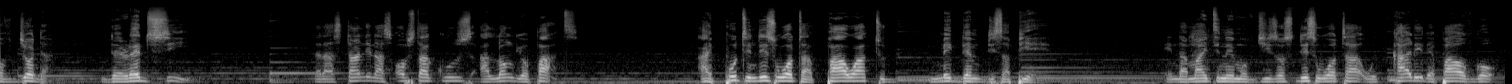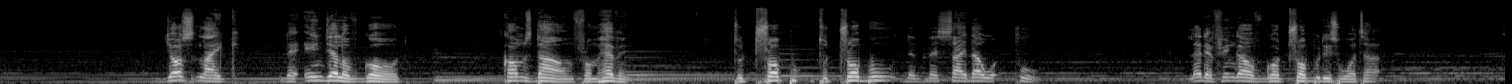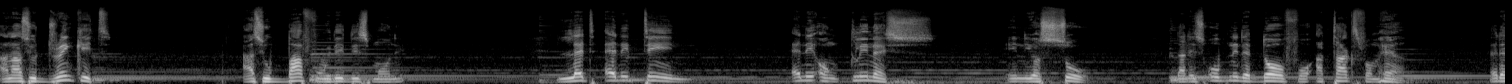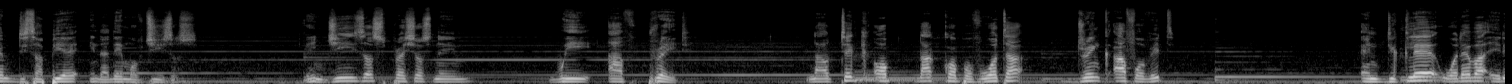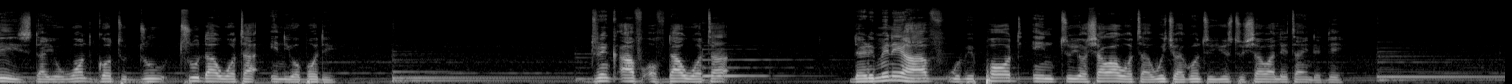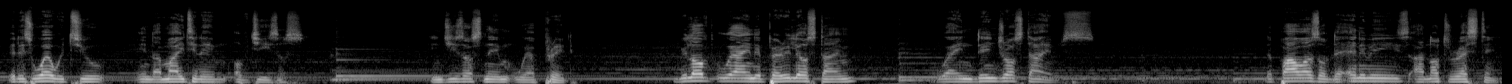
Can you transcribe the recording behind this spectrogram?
of Jordan, the Red Sea that are standing as obstacles along your path. I put in this water power to make them disappear. In the mighty name of Jesus, this water will carry the power of God. Just like the angel of God comes down from heaven to trouble to trouble the Bethsaida pool. Let the finger of God trouble this water, and as you drink it, as you bath with it this morning, let anything, any uncleanness in your soul that is opening the door for attacks from hell, let them disappear in the name of Jesus. In Jesus' precious name, we have prayed. Now take up that cup of water, drink half of it, and declare whatever it is that you want God to do through that water in your body. Drink half of that water. The remaining half will be poured into your shower water, which you are going to use to shower later in the day. It is well with you in the mighty name of Jesus. In Jesus' name we are prayed. Beloved, we are in a perilous time. We are in dangerous times. The powers of the enemies are not resting.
